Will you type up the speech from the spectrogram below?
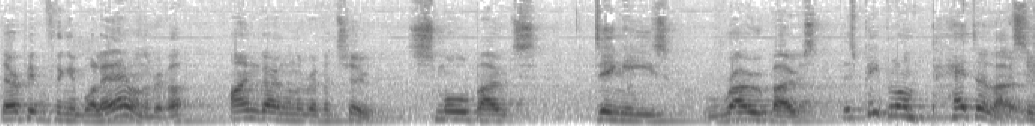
there are people thinking, "Well, they're on the river. I'm going on the river too." Small boats, dinghies, rowboats. There's people on pedalos. See,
